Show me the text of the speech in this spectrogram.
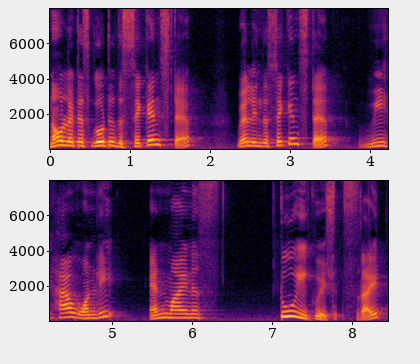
Now, let us go to the second step. Well, in the second step we have only n minus 2 equations right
